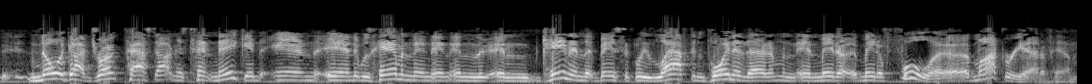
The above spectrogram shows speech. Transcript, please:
Noah got drunk, passed out in his tent naked, and and it was Ham and and, and, and Canaan that basically laughed and pointed at him and, and made a made a fool, a mockery out of him.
